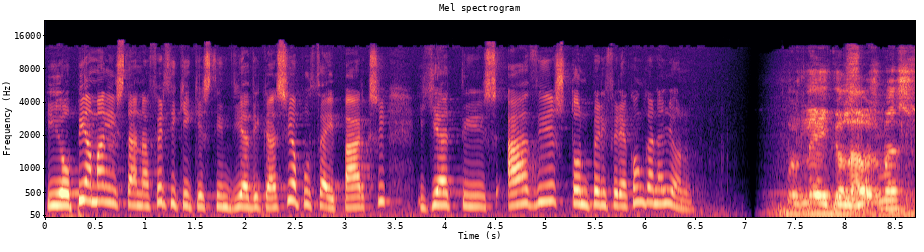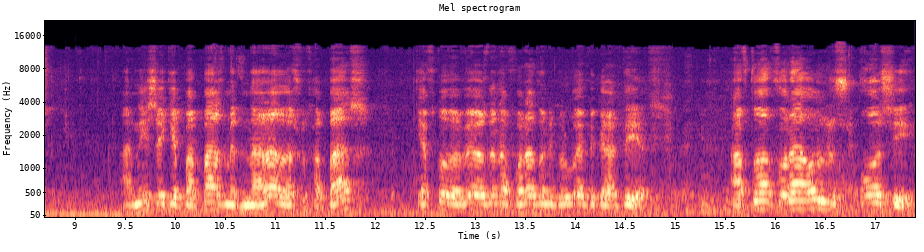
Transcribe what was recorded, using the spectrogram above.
η οποία μάλιστα αναφέρθηκε και στην διαδικασία που θα υπάρξει για τις άδειες των περιφερειακών καναλιών. Όπως λέει και ο λαός μας, αν είσαι και παπάς με την αράδα σου θα πας και αυτό βεβαίως δεν αφορά τον Υπουργό Επικρατείας. Αυτό αφορά όλους όσοι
